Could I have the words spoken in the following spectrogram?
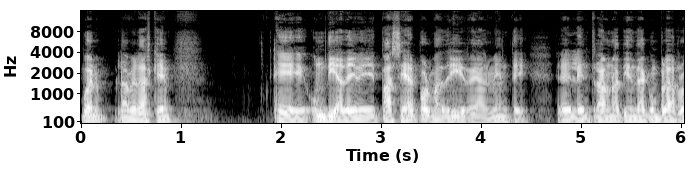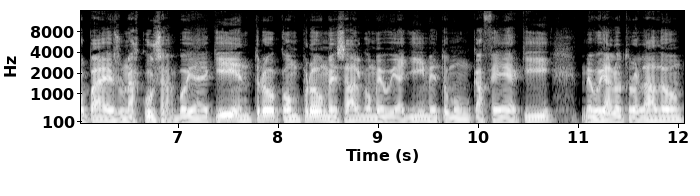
Bueno, la verdad es que eh, un día de pasear por Madrid realmente. El entrar a una tienda a comprar ropa es una excusa. Voy aquí, entro, compro, me salgo, me voy allí, me tomo un café aquí, me voy al otro lado,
